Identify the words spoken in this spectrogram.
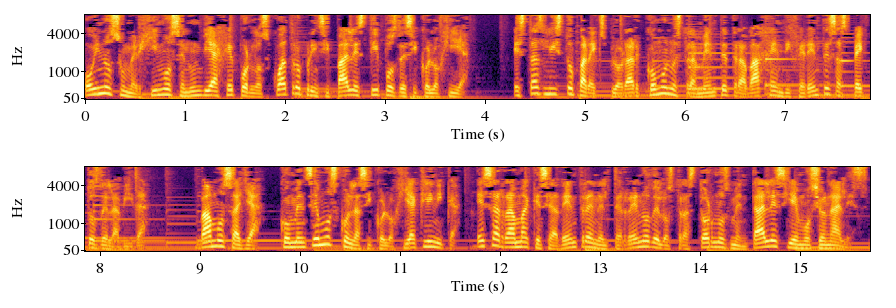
Hoy nos sumergimos en un viaje por los cuatro principales tipos de psicología. ¿Estás listo para explorar cómo nuestra mente trabaja en diferentes aspectos de la vida? Vamos allá. Comencemos con la psicología clínica, esa rama que se adentra en el terreno de los trastornos mentales y emocionales.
